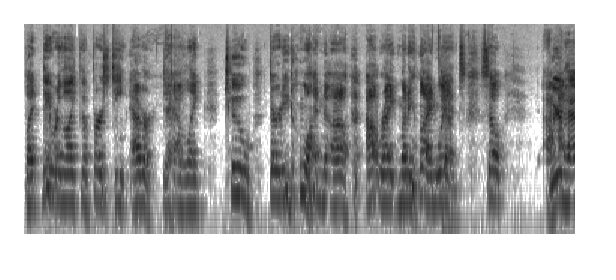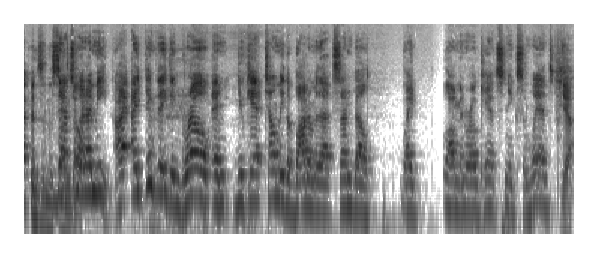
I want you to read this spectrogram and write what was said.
but they were like the first team ever to have like two 30 to 1 uh, outright money line wins. So, Weird happens in the Sun That's Belt. what I mean. I, I think they can grow, and you can't tell me the bottom of that Sun Belt, like Law Monroe, can't sneak some wins. Yeah.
